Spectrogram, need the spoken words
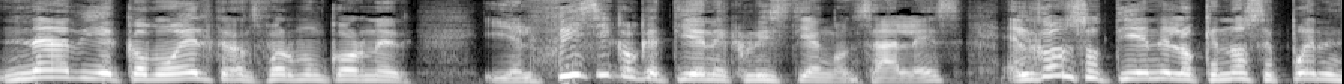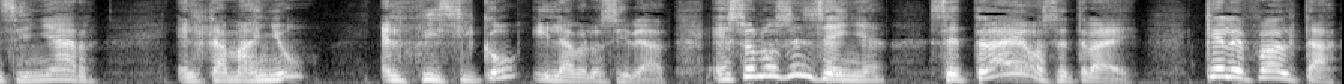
Nadie como él transforma un corner. Y el físico que tiene Cristian González, el Gonzo tiene lo que no se puede enseñar. El tamaño, el físico y la velocidad. Eso no se enseña, se trae o se trae. ¿Qué le falta?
